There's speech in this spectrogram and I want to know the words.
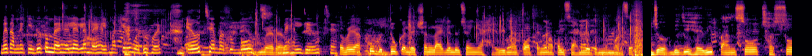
મેં તમને કીધું તો મહેલ એટલે મહેલમાં કેવું બધું હોય? એવું જ છે બધું બહુ મહેલ જેવું છે. તો ભાઈ આખું બધું કલેક્શન લાગેલું છે અહીંયા. હેવીમાં કોટનમાં પણ સાડીઓ તમને મળશે. જો બીજી હેવી પાંચસો છસો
